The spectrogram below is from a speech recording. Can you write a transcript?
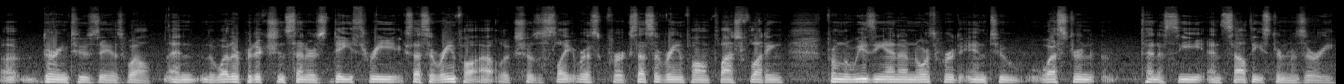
uh, during Tuesday as well. And the Weather Prediction Center's Day 3 excessive rainfall outlook shows a slight risk for excessive rainfall and flash flooding from Louisiana northward into western Tennessee and southeastern Missouri.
